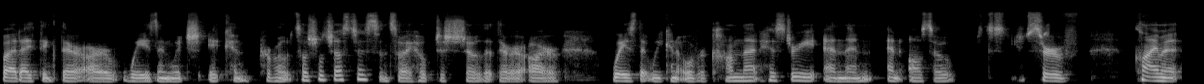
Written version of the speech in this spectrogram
But I think there are ways in which it can promote social justice, and so I hope to show that there are ways that we can overcome that history, and then and also serve climate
